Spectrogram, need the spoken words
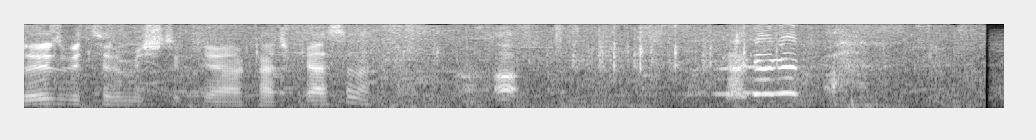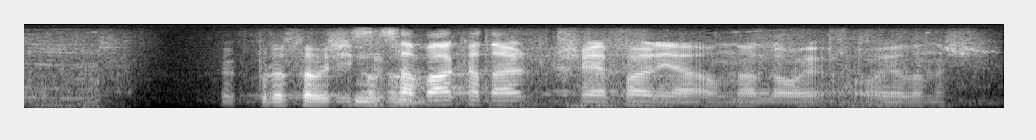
%100 bitirmiştik ya. Kaç gelsene. Yok burası savaşılmaz ama. sabaha kadar şey yapar ya. Onlarla oy- oyalanır.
